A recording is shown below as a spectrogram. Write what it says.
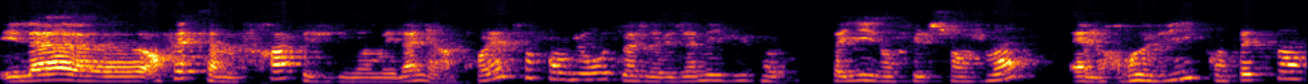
et là, euh, en fait, ça me frappe et je dis non, mais là, il y a un problème sur ton bureau, toi, je l'avais jamais vu. Bon, ça y est, ils ont fait le changement. Elle revit complètement.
